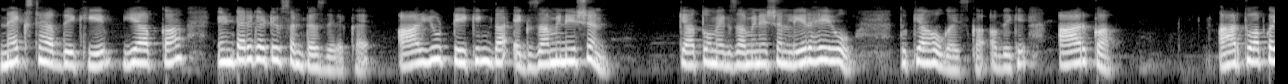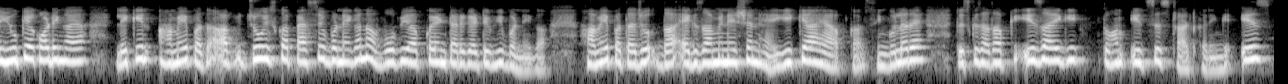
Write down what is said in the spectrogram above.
नेक्स्ट है, आप देखिए, ये आपका इंटरगेटिव सेंटेंस दे रखा है। Are you taking the examination क्या तुम एग्जामिनेशन ले रहे हो? तो क्या होगा इसका? अब देखिए आर का आर तो आपका यू के अकॉर्डिंग आया, लेकिन हमें पता, अब जो इसका पैसिव बनेगा ना, वो भी आपका इंटरगेटिव ही बनेगा। हमें पता जो द एग्जामिनेशन है, ये क्या है आपका? सिंगुलर है तो इसके साथ आपकी इज़ आएगी तो हम इज़ से स्टार्ट करेंगे। इज़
